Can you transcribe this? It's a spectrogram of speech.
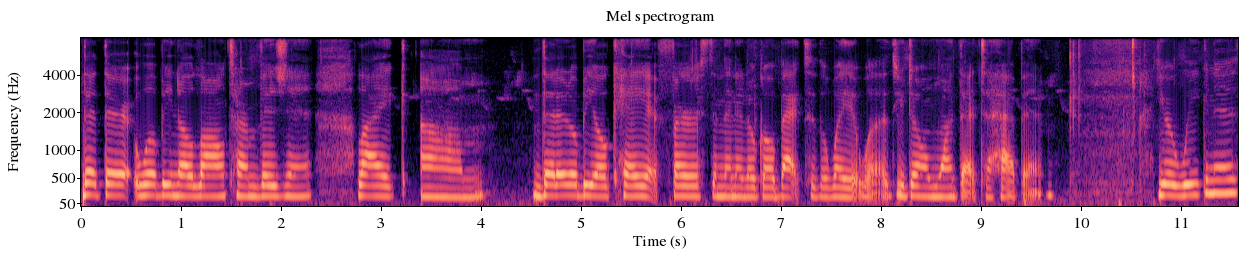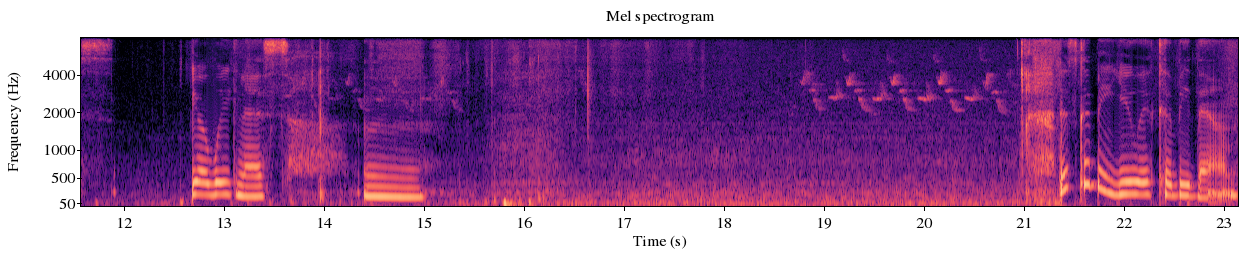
That there will be no long-term vision like um that it'll be okay at first and then it'll go back to the way it was. You don't want that to happen. Your weakness, your weakness, mm, this could be you, it could be them.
